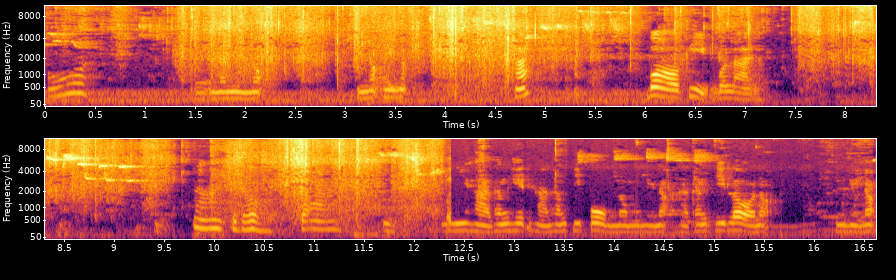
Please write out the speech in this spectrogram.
โอ้ยแต่อันนั้นนี่เนาะ นี่เนาะฮะบ่พี่บ่ลายน่าจะดอกจ้าวันนี้หาทั้งเห็ดหาทั้งจีโป้มเนาะมือนี้เนาะหาทั้งจีล่อเนาะมือนี้เนาะ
